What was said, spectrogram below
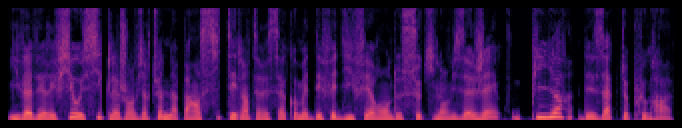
Il va vérifier aussi que l'agent virtuel n'a pas incité l'intéressé à commettre des faits différents de ceux qu'il envisageait, ou pire, des actes plus graves.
